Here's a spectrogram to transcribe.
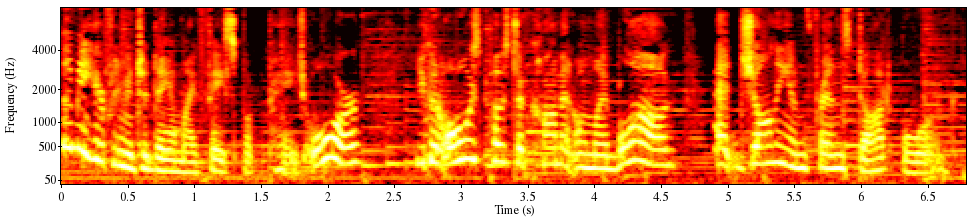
Let me hear from you today on my Facebook page, or you can always post a comment on my blog at joniandfriends.org.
